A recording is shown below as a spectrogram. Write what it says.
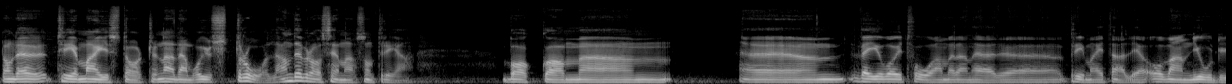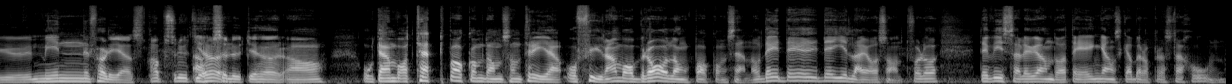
De där tre majstarterna, den var ju strålande bra senast som trea. Bakom um, um, Vejo var ju tvåa med den här eh, Prima Italia och vann gjorde ju min följast. Absolut gehör. Absolut gehör, ja. Och den var tätt bakom dem som trea och fyran var bra långt bakom sen. Och det, det, det gillar jag sånt. För då, det visade ju ändå att det är en ganska bra prestation.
